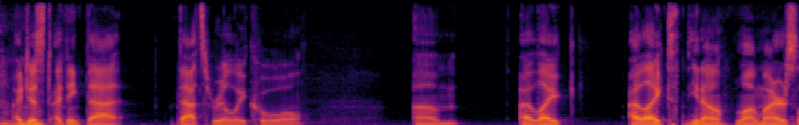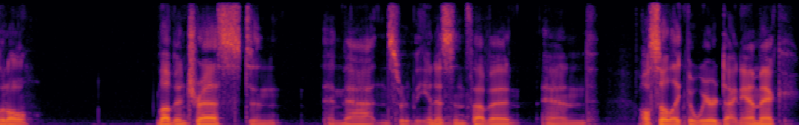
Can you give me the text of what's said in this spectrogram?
mm-hmm. just I think that that's really cool. Um, I like I liked you know Longmire's little love interest and and that and sort of the innocence of it and also like the weird dynamic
